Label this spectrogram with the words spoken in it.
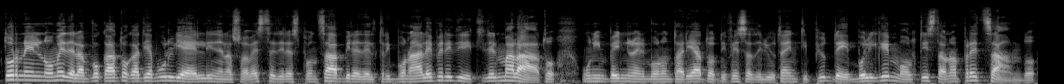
Torna il nome dell'avvocato Katia Puglielli nella sua veste di responsabile del Tribunale per i diritti del malato, un impegno nel volontariato a difesa degli utenti più deboli che molti stanno apprezzando.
